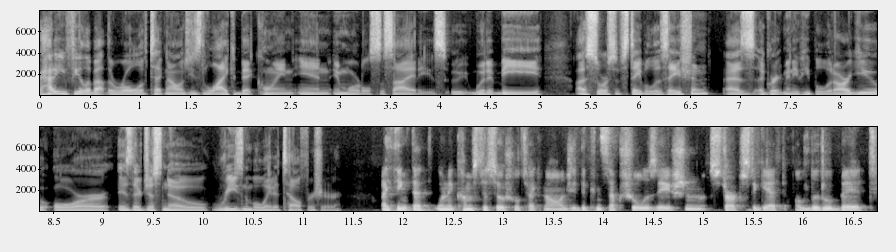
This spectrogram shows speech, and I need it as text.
how do you feel about the role of technologies like Bitcoin in immortal societies? Would it be a source of stabilization, as a great many people would argue, or is there just no reasonable way to tell for sure? I think that when it comes to social technology, the conceptualization starts to get a little bit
